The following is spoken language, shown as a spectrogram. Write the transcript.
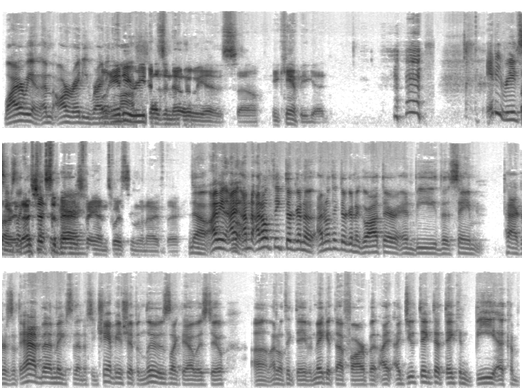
Why are we? I'm already writing. Well, Andy Reid doesn't know who he is, so he can't be good. Andy Reid seems like that's just a Bears guy. fan twisting the knife there. No, I mean, I, I'm, I don't think they're gonna. I don't think they're gonna go out there and be the same Packers that they have been, make it to the NFC Championship and lose like they always do. Um, I don't think they even make it that far, but I, I do think that they can be a, com-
